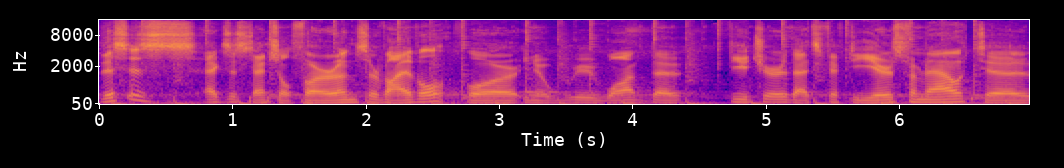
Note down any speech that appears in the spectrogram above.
This is existential for our own survival for you know we want the future that's 50 years from now to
